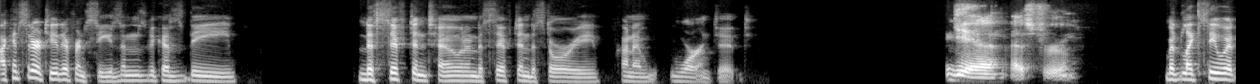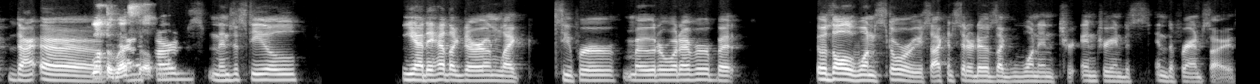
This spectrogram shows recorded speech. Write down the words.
I consider two different seasons because the the shift in tone and the shift in the story kind of warrant it. Yeah, that's true. But like, see what di- uh, Not the rest of Ninja Steel. Yeah, they had like their own like super mode or whatever, but it was all one story. So I consider those like one entry entry into in the franchise.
